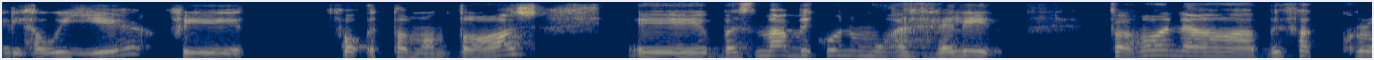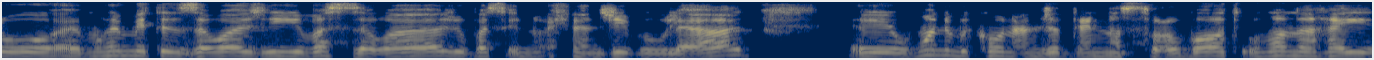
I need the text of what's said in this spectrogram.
الهوية في فوق ال 18 آه، بس ما بيكونوا مؤهلين. فهنا بفكروا مهمة الزواج هي بس زواج وبس إنه إحنا نجيب أولاد إيه، وهون بيكون عن جد عندنا الصعوبات وهنا هي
